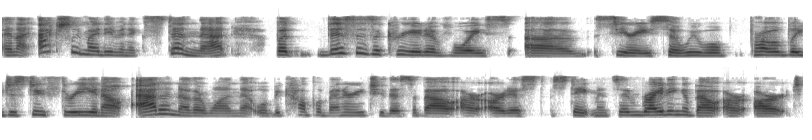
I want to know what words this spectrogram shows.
and I actually might even extend that, but this is a creative voice uh, series, so we will probably just do three, and I'll add another one that will be complementary to this about our artist statements and writing about our art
